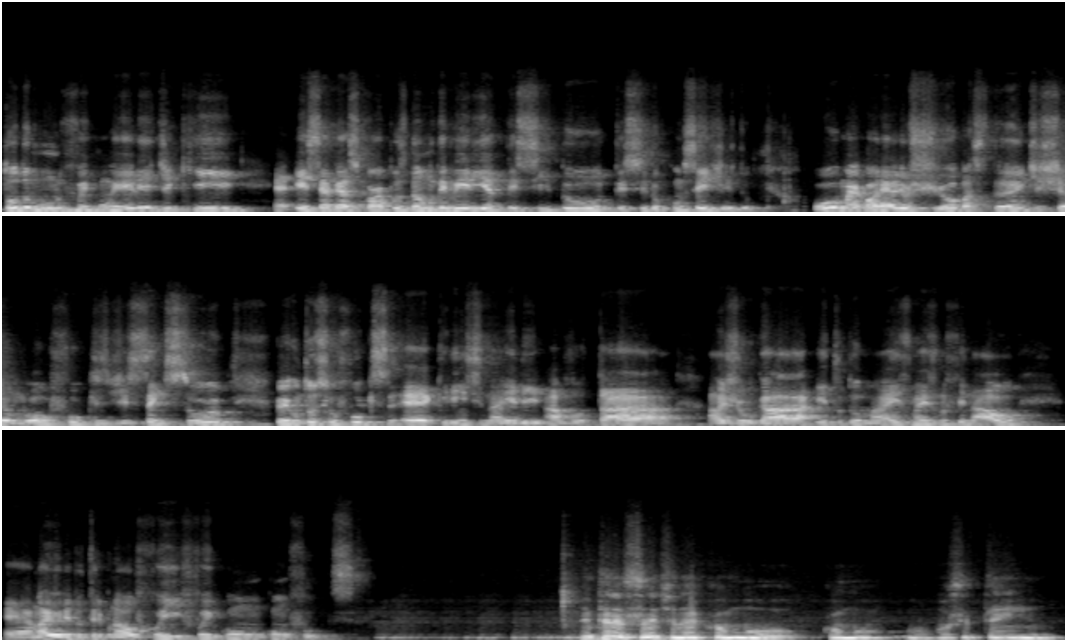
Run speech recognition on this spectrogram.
todo mundo foi com ele de que é, esse habeas corpus não deveria ter sido, ter sido concedido. O Marco Aurélio chiou bastante, chamou o Fux de censor, perguntou se o Fux é, queria ensinar ele a votar, a julgar e tudo mais, mas no final é, a maioria do tribunal foi, foi com, com o Fux. Interessante, né? Como, como você tem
